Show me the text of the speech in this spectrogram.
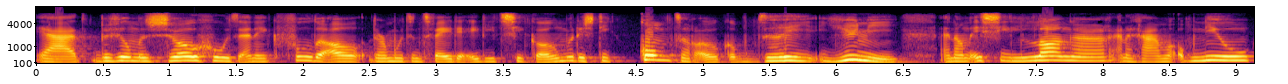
ja, het beviel me zo goed. En ik voelde al, er moet een tweede editie komen. Dus die komt er ook op 3 juni. En dan is die langer. En dan gaan we opnieuw.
